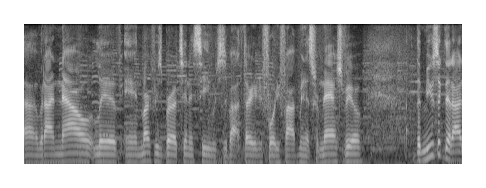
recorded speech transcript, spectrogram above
Uh, but I now live in Murfreesboro, Tennessee, which is about 30 to 45 minutes from Nashville. The music that I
